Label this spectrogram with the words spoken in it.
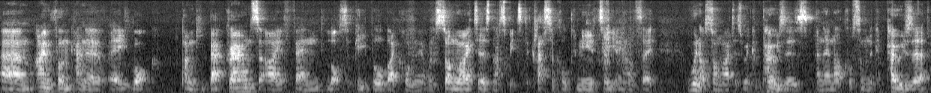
Um, I'm from kind of a rock punky background, so I offend lots of people by calling everyone songwriters, and I speak to the classical community, and I'll say, we're not songwriters, we're composers. And then I'll call someone a composer,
